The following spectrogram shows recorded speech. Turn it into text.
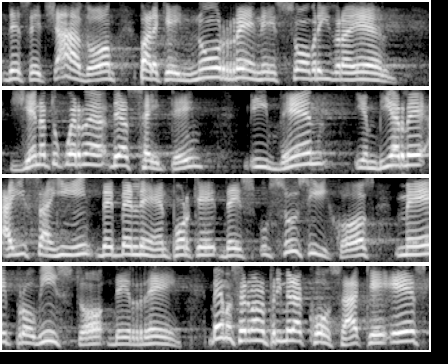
desechado para que no reine sobre Israel. Llena tu cuerda de aceite y ven y enviarle a Isaí de Belén, porque de sus hijos me he provisto de rey. Vemos, hermano, primera cosa que es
